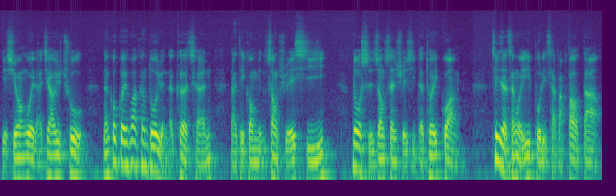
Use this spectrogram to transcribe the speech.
也希望未来教育处能够规划更多元的课程来提供民众学习，落实终身学习的推广。记者陈伟一普里采访报道。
